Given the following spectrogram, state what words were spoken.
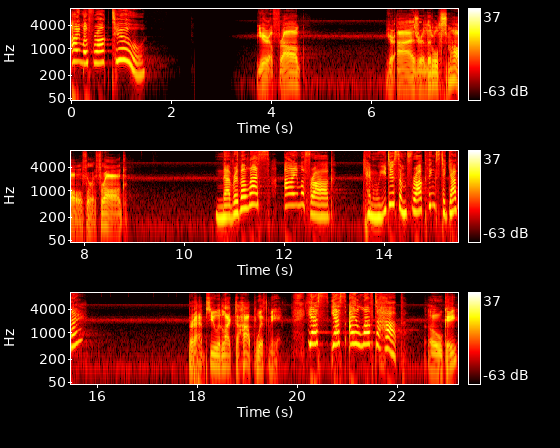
I'm a frog too. You're a frog? Your eyes are a little small for a frog. Nevertheless, I'm a frog. Can we do some frog things together? Perhaps you would like to hop with me. Yes, yes, I love to hop. Okay,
